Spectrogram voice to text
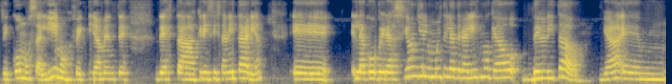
de, cómo salimos efectivamente de esta crisis sanitaria, eh, la cooperación y el multilateralismo ha quedado debilitado, ¿ya? Em,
